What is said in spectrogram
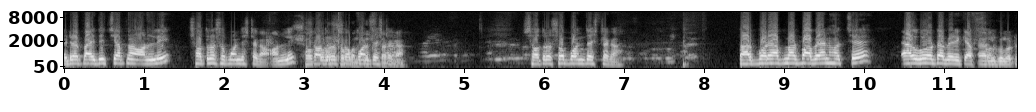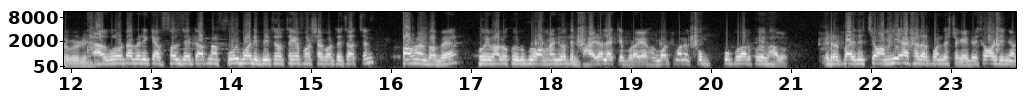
এটার প্রাইস দিচ্ছি আপনার অনলি সতেরোশো পঞ্চাশ টাকা অনলি সতেরোশো পঞ্চাশ। টাকা সতেরোশো পঞ্চাশ টাকা তারপরে আপনার পাবেন হচ্ছে অ্যালগোলোটাবেরি ক্যাপসুল। অ্যালগুলোটাবেরি অ্যালগোলোটাবেরি ক্যাপসুল যেটা আপনার ফুল বডি ভিতর থেকে ফর্সা করতে চাচ্ছেন পার্মানেন্ট ভাবে। খুবই ভালো খুবই পপুলার অনলাইন জগতে ভাইরাল একটা প্রোডাক্ট এখন বর্তমানে খুব পপুলার খুবই ভালো। এটার প্রাইস হচ্ছে অনলি এক হাজার পঞ্চাশ টাকা। এটা হচ্ছে অরিজিনাল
